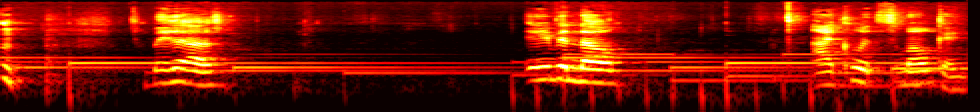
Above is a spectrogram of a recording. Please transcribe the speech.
because even though I quit smoking,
